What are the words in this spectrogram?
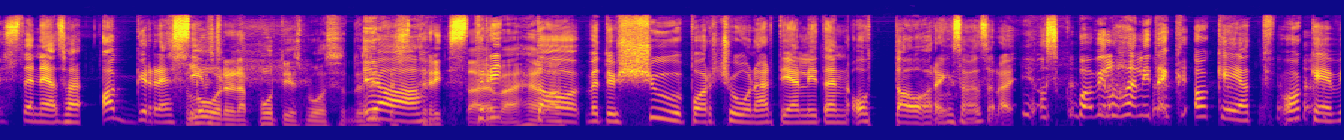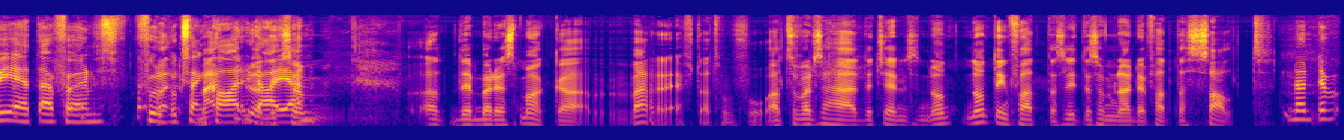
öste ner så här aggressivt. Slog det där puttismus, det Ja, stritta över hela... och vet du, sju portioner till en liten åttaåring som är sådär, jag skulle bara vilja ha en liten, okej att- okej, vi äter för en fullvuxen karl idag att igen. liksom, att det började smaka värre efter att hon for? Alltså var det så här, det kändes, nå- någonting fattas, lite som när det fattas salt. No, det, var,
